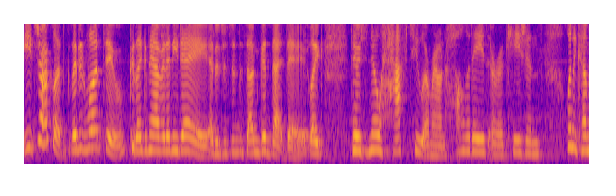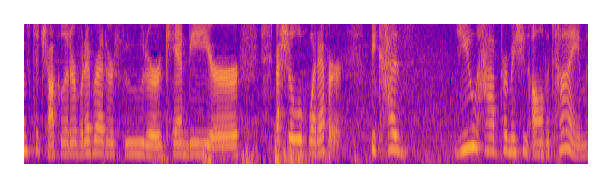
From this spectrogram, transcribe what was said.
eat chocolate because I didn't want to because I can have it any day and it just didn't sound good that day. Like there's no have to around holidays or occasions when it comes to chocolate or whatever other food or candy or special whatever because you have permission all the time.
